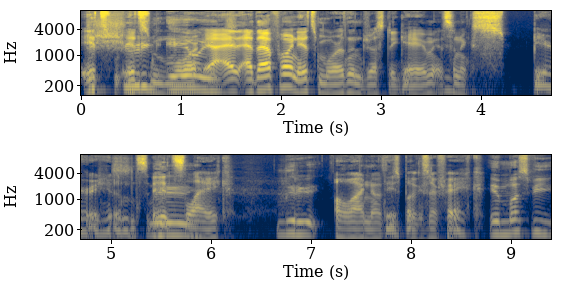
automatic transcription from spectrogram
It's it's more aliens. at, at that point it's more than just a game. It's an experience. It's like, Literally, oh, I know these bugs are fake, it must be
